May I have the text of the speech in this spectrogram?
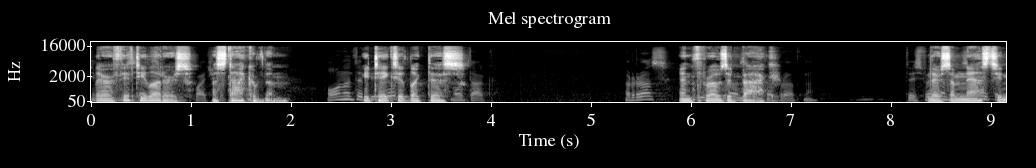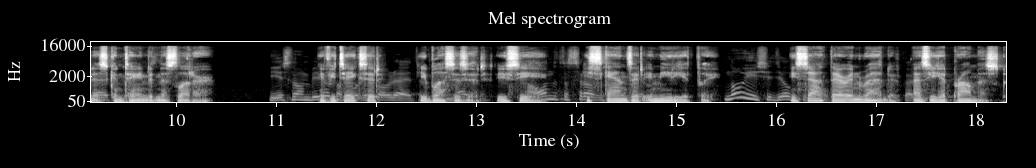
There are 50 letters, a stack of them. He takes it like this and throws it back. There's some nastiness contained in this letter. If he takes it, he blesses it. You see, he scans it immediately. He sat there and read, as he had promised.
